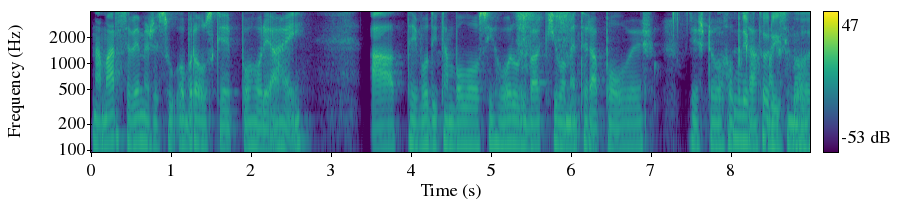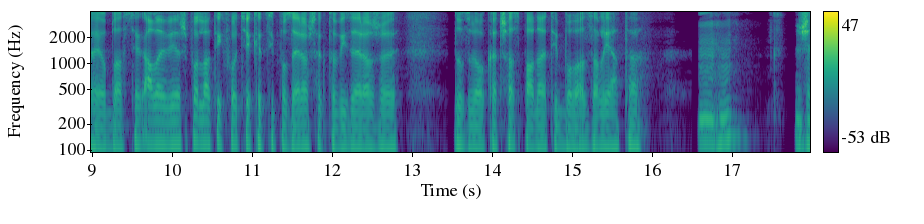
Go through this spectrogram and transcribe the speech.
na Marse vieme, že sú obrovské pohoria, hej. A tej vody tam bolo, si hovoril, iba kilometr a pol, vieš. Kdežto hĺbka niektorých maximálne. oblastiach, ale vieš, podľa tých fotiek, keď si pozeráš, tak to vyzerá, že dosť veľká časť planéty bola zaliata. Mhm. Že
